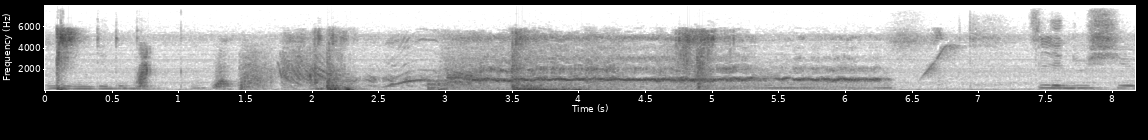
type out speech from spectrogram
У него деду банка. Следующее.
